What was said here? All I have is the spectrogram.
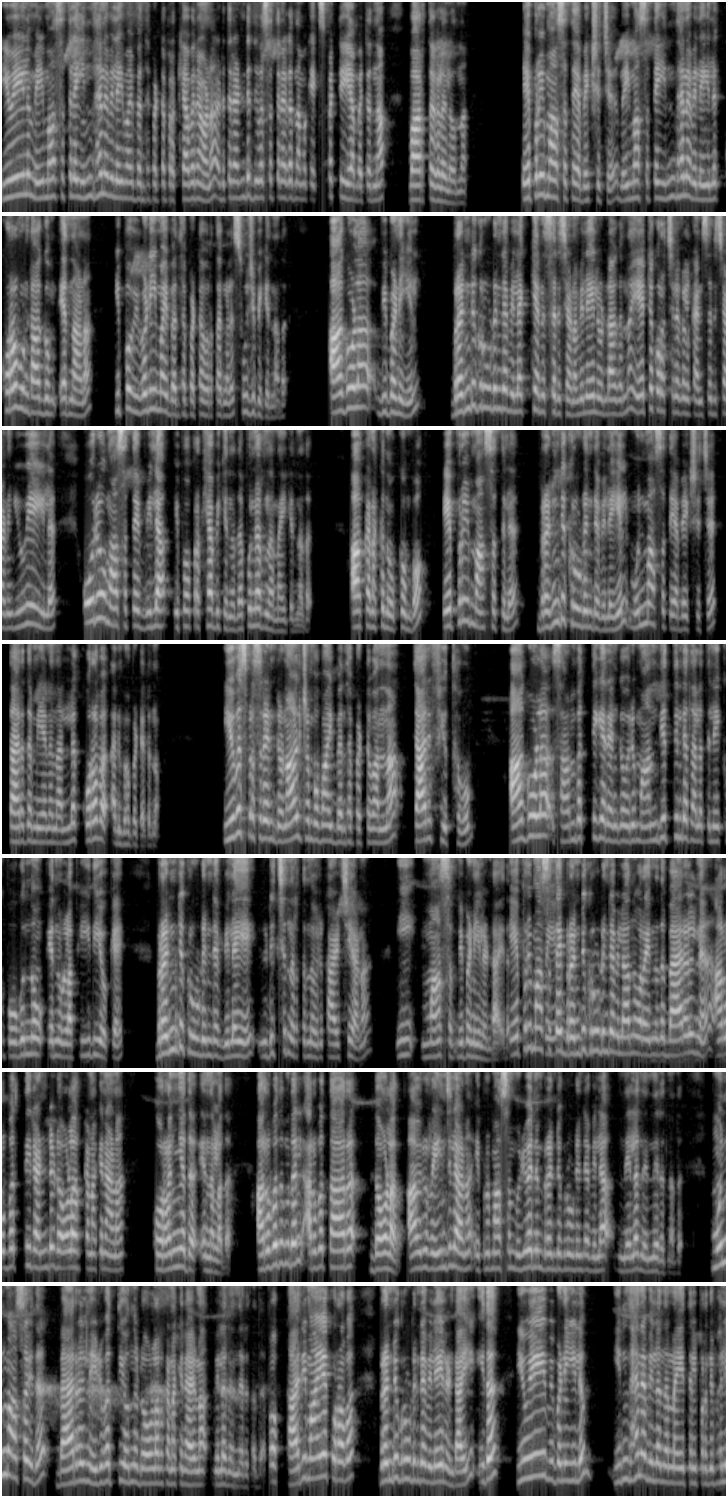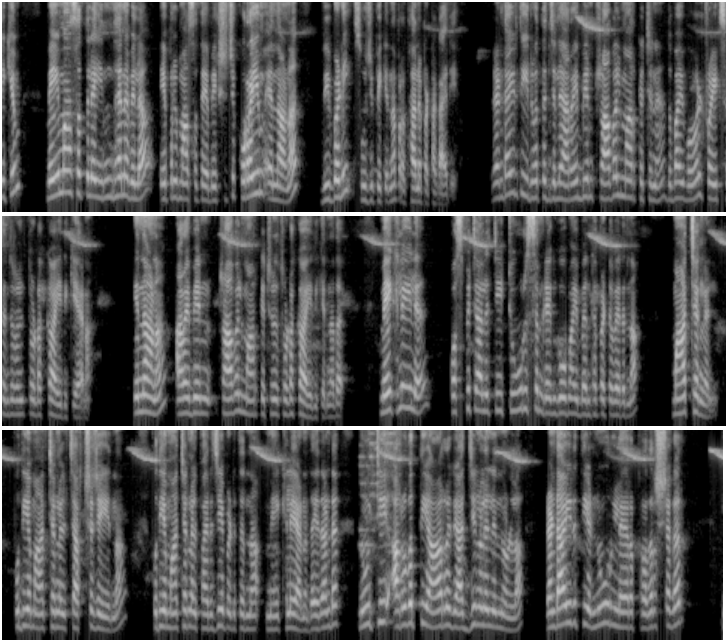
U എയിലും May മാസത്തിലെ ഇന്ധന വിലയുമായി ബന്ധപ്പെട്ട പ്രഖ്യാപനമാണ്. അടുത്ത രണ്ട് ദിവസത്തിനകം നമുക്ക് എക്സ്പെക്ട് ചെയ്യാൻ പറ്റുന്ന വാർത്തകളിലൊന്ന്. ഏപ്രിൽ മാസത്തെ അപേക്ഷിച്ച് മെയ് മാസത്തെ ഇന്ധന വിലയിൽ കുറവുണ്ടാകും എന്നാണ് ഇപ്പോൾ വിപണിയുമായി ബന്ധപ്പെട്ട വൃത്തങ്ങൾ സൂചിപ്പിക്കുന്നത്. ആഗോള വിപണിയിൽ ബ്രന്റ് ക്രൂഡിന്റെ വിലയ്ക്കനുസരിച്ചാണ് വിലയിൽ ഉണ്ടാകുന്ന ഏറ്റക്കുറച്ചിലുകൾക്കനുസരിച്ചാണ് യു എയിൽ ഓരോ മാസത്തെ വില ഇപ്പോൾ പ്രഖ്യാപിക്കുന്നത് പുനർനിർണയിക്കുന്നത് ആ കണക്ക് നോക്കുമ്പോൾ ഏപ്രിൽ മാസത്തിൽ ബ്രന്റ് ക്രൂഡിന്റെ വിലയിൽ മുൻമാസത്തെ അപേക്ഷിച്ച് താരതമ്യേന നല്ല കുറവ് അനുഭവപ്പെട്ടിരുന്നു. യു എസ് പ്രസിഡന്റ് ഡൊണാൾഡ് ട്രംപുമായി ബന്ധപ്പെട്ട് വന്ന ടാരിഫ് യുദ്ധവും ആഗോള സാമ്പത്തിക രംഗം ഒരു മാന്ദ്യത്തിന്റെ തലത്തിലേക്ക് പോകുന്നു എന്നുള്ള ഭീതിയൊക്കെ ബ്രണ്ട് ക്രൂഡിന്റെ വിലയെ ഇടിച്ചു നിർത്തുന്ന ഒരു കാഴ്ചയാണ് ഈ മാസം വിപണിയിൽ ഉണ്ടായത് ഏപ്രിൽ മാസത്തെ ബ്രണ്ട് ക്രൂഡിന്റെ വില എന്ന് പറയുന്നത് ബാരലിന് അറുപത്തിരണ്ട് ഡോളർ കണക്കിനാണ് കുറഞ്ഞത് എന്നുള്ളത്. അറുപത് മുതൽ അറുപത്തി ആറ് ഡോളർ ആ ഒരു റേഞ്ചിലാണ് ഏപ്രിൽ മാസം മുഴുവനും ബ്രന്റ് ക്രൂഡിന്റെ വില നിലനിന്നിരുന്നത്. മുൻ മാസം ഇത് ബാരലിന് എഴുപത്തിയൊന്ന് ഡോളർ കണക്കിനാണ് വില നിന്നിരുന്നത്. അപ്പോൾ കാര്യമായ കുറവ് ബ്രന്റ് ക്രൂഡിന്റെ വിലയിലുണ്ടായി. ഇത് യു എ വിപണിയിലും ഇന്ധന വില നിർണയത്തിൽ പ്രതിഫലിക്കും. മെയ് മാസത്തിലെ ഇന്ധന വില ഏപ്രിൽ മാസത്തെ അപേക്ഷിച്ച് കുറയും എന്നാണ് വിപണി സൂചിപ്പിക്കുന്ന പ്രധാനപ്പെട്ട കാര്യം. രണ്ടായിരത്തി ഇരുപത്തിയഞ്ചിലെ അറേബ്യൻ ട്രാവൽ മാർക്കറ്റിന് ദുബായ് വേൾഡ് ട്രേഡ് സെന്ററിൽ തുടക്കമായിരിക്കുകയാണ്. ഇന്നാണ് അറേബ്യൻ ട്രാവൽ മാർക്കറ്റിന് തുടക്കമായിരിക്കുന്നത്. മേഖലയിൽ ഹോസ്പിറ്റാലിറ്റി ടൂറിസം രംഗവുമായി ബന്ധപ്പെട്ട് വരുന്ന മാറ്റങ്ങൾ പുതിയ മാറ്റങ്ങൾ ചർച്ച ചെയ്യുന്ന പുതിയ മാറ്റങ്ങൾ പരിചയപ്പെടുത്തുന്ന മേഖലയാണിത്. ഏതാണ്ട് നൂറ്റി അറുപത്തി ആറ് രാജ്യങ്ങളിൽ നിന്നുള്ള രണ്ടായിരത്തി എണ്ണൂറിലേറെ പ്രദർശകർ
